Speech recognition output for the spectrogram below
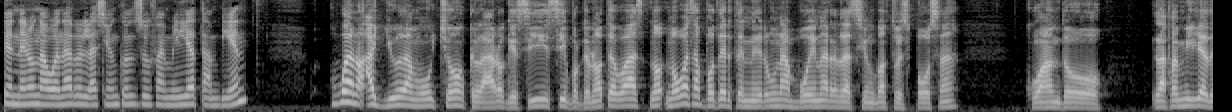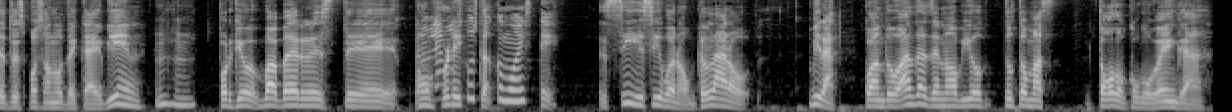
tener una buena relación con su familia también? Bueno, ayuda mucho, claro que sí, sí, porque no te vas, no, no vas a poder tener una buena relación con tu esposa cuando la familia de tu esposa no te cae bien. Porque va a haber este conflicto. justo como este. Sí, sí, bueno, claro. Mira, cuando andas de novio, tú tomas todo como venga.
